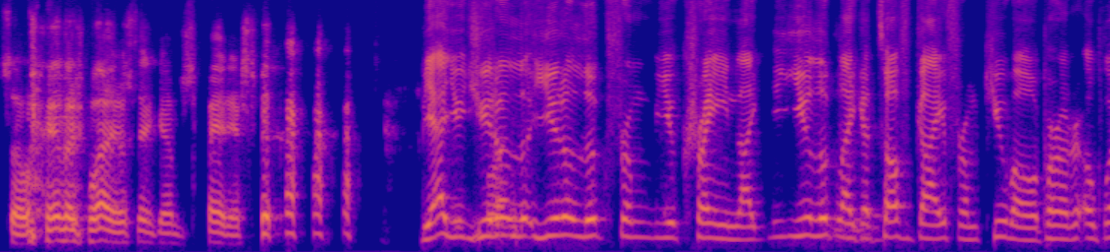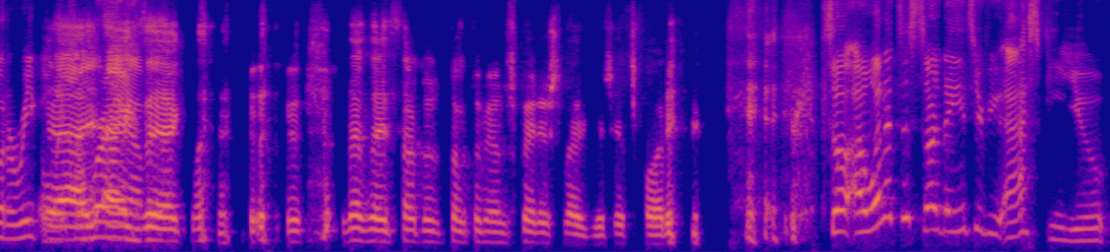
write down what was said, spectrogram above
So everybody is thinking I'm Spanish. yeah, you, you don't you don't look from Ukraine like you look like a tough guy from Cuba or Puerto, or Puerto Rico. Yeah, exactly. then they start to talk to me in Spanish language. It's funny. so I wanted to start the interview asking you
